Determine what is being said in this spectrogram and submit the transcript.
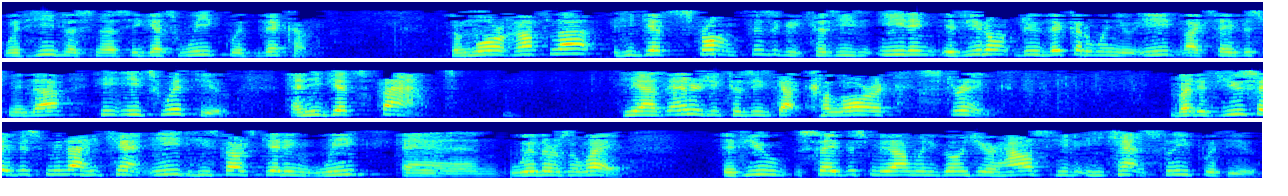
with heedlessness, he gets weak with dhikr. The more ghafla, he gets strong physically because he's eating. If you don't do dhikr when you eat, like say Bismillah, he eats with you. And he gets fat. He has energy because he's got caloric strength. But if you say Bismillah, he can't eat, he starts getting weak and withers away. If you say Bismillah when you go into your house, he, he can't sleep with you.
